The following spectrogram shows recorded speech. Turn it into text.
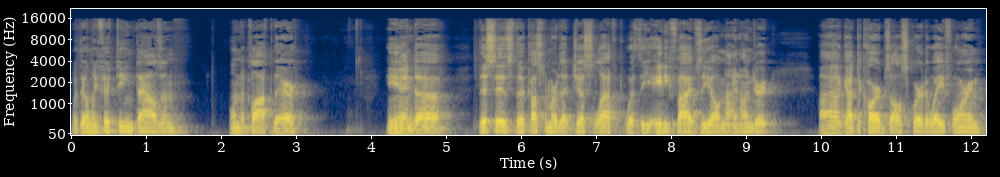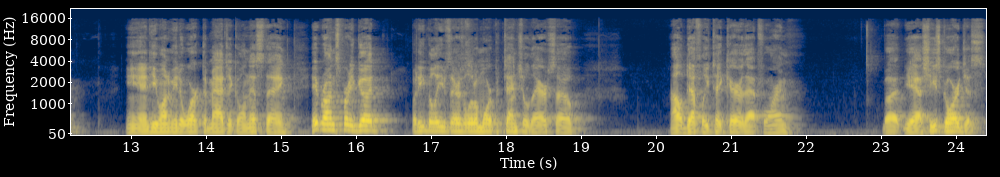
with only 15,000 on the clock there. And uh, this is the customer that just left with the 85 ZL900. I uh, got the carbs all squared away for him, and he wanted me to work the magic on this thing. It runs pretty good, but he believes there's a little more potential there, so I'll definitely take care of that for him. But yeah, she's gorgeous.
